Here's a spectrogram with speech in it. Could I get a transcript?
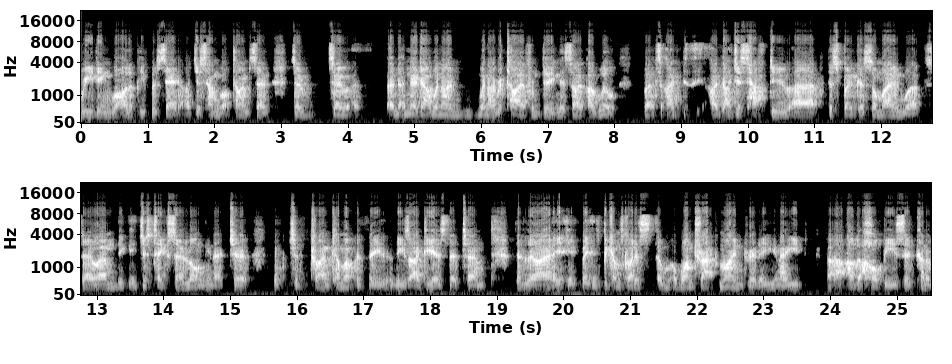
reading what other people have said. I just haven't got time. So so so, uh, and, no doubt when I'm when I retire from doing this, I, I will but I, I, I, just have to uh, just focus on my own work. So um, it, it, just takes so long, you know, to to try and come up with the, these ideas that um, that, that I, it, it, becomes quite a, a one track mind, really. You know, uh, other hobbies are kind of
